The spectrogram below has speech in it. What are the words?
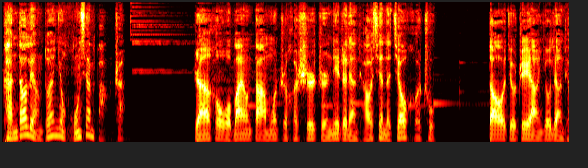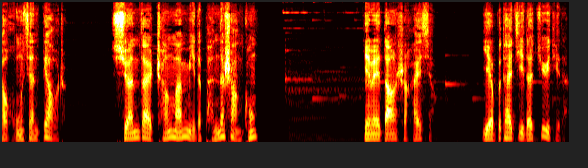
砍刀两端用红线绑着。然后我妈用大拇指和食指捏着两条线的交合处，刀就这样有两条红线吊着，悬在盛满米的盆的上空。因为当时还小，也不太记得具体的，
